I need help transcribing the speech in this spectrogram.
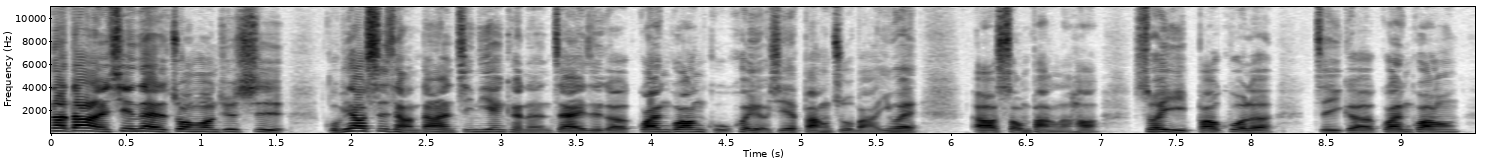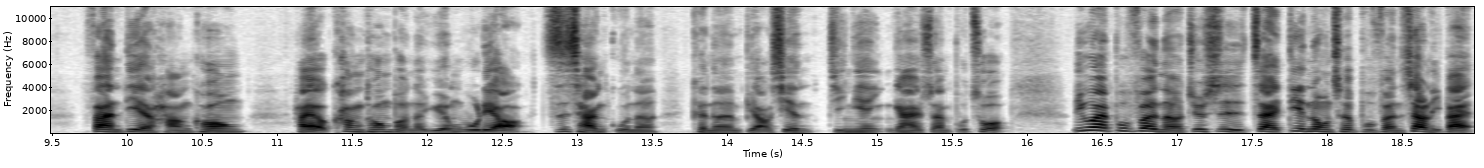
那当然，现在的状况就是股票市场，当然今天可能在这个观光股会有些帮助吧，因为要松绑了哈，所以包括了这个观光、饭店、航空。还有抗通膨的原物料资产股呢，可能表现今天应该还算不错。另外一部分呢，就是在电动车部分，上礼拜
